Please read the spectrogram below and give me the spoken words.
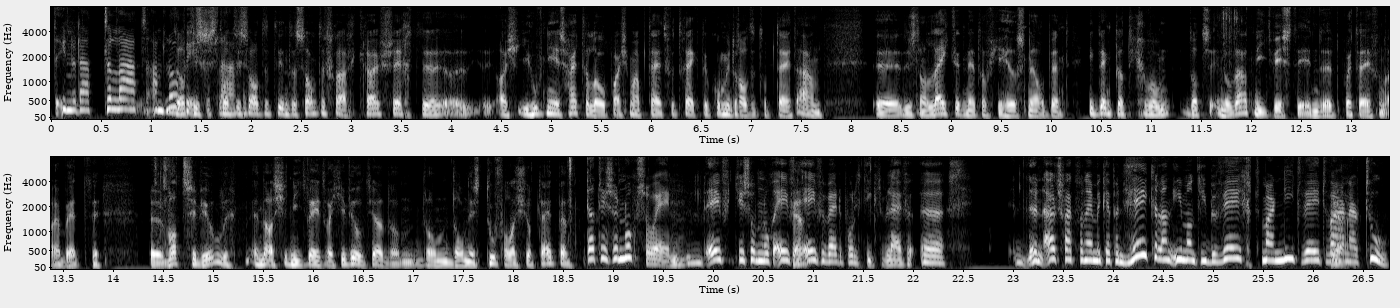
inderdaad te laat aan het lopen dat is, is, geslagen? dat is altijd een interessante vraag. Cruijff zegt, als je, je hoeft niet eens hard te lopen. Als je maar op tijd vertrekt, dan kom je er altijd op tijd aan. Dus dan lijkt het net of je heel snel bent. Ik denk dat, hij gewoon, dat ze inderdaad niet wisten in de Partij van Arbeid... eh, eh, wat ze wilden. En als je niet weet wat je wilt, ja, dan, dan, dan is het toeval als je op tijd bent. Dat is er nog zo een. Eventjes om nog even, Ja. even bij de politiek te blijven. Eh, een uitspraak van hem, ik heb een hekel aan iemand die beweegt... maar niet weet waar Ja. naartoe.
